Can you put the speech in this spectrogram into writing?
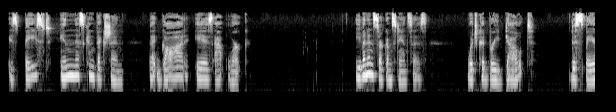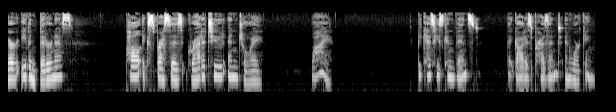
is based in this conviction that God is at work. Even in circumstances which could breed doubt, despair, even bitterness, Paul expresses gratitude and joy. Why? Because he's convinced that God is present and working.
